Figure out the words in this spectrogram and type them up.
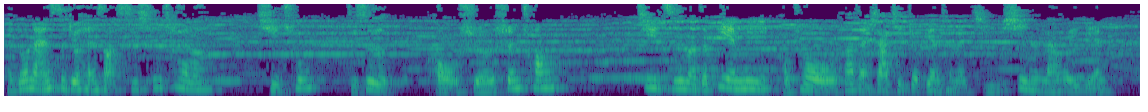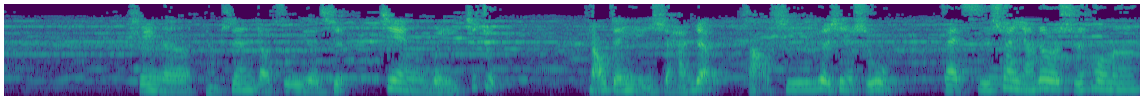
很多男士就很少吃蔬菜了。起初只是口舌生疮，继之呢，这便秘、口臭发展下去，就变成了急性阑尾炎。所以呢，养生要注意的是健胃之助，调整饮食寒热，少吃热性的食物。在吃涮羊肉的时候呢，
